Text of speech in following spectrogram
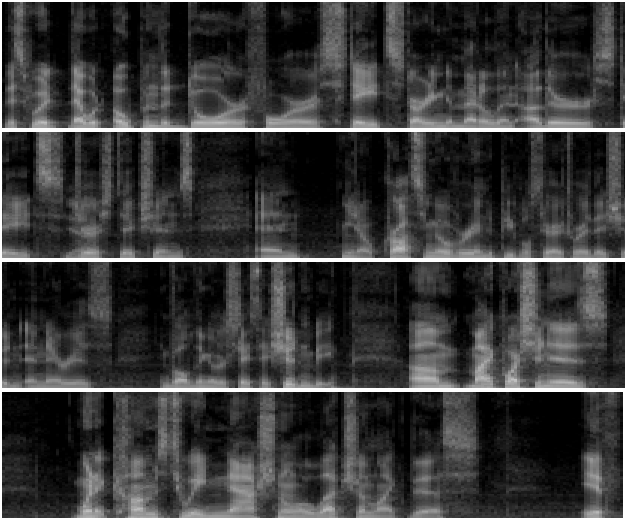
this would that would open the door for states starting to meddle in other states' jurisdictions, and you know crossing over into people's territory they shouldn't in areas involving other states they shouldn't be. Um, my question is, when it comes to a national election like this, if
